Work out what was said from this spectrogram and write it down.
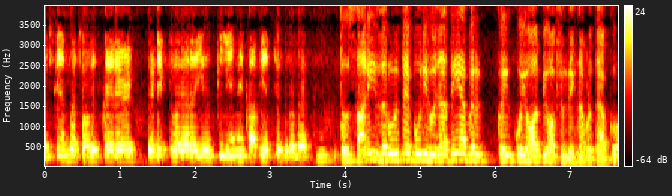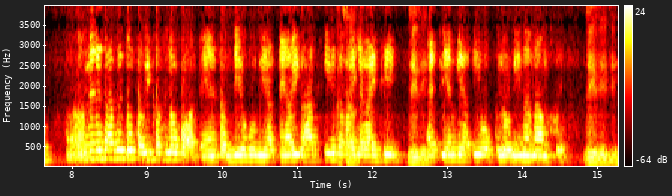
एचपीएम का चौबीस कैरेट प्रेडिक्ट वगैरह यूज़ किए हैं काफ़ी अच्छे प्रोडक्ट हैं। तो सारी जरूरतें पूरी हो जाती हैं या फिर कोई कोई और भी ऑप्शन देखना पड़ता है आपको? अ, मेरे हिसाब से तो सभी फ़सलों को आते हैं सब्जियों को भी आते हैं। अभी घास की भी अच्छा। दवाई लगाई थी जी, जी। एचपीएम की आती है वो क्लोडीना नाम से। जी जी जी।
